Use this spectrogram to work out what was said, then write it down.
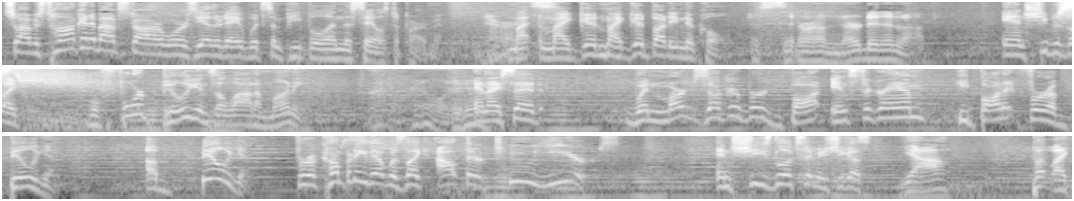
So I was talking about Star Wars the other day with some people in the sales department. My, my good my good buddy Nicole. Just sitting around nerding it up. And she was like, "Well, 4 billion's a lot of money." Really? And I said, "When Mark Zuckerberg bought Instagram, he bought it for a billion. A billion for a company that was like out there 2 years." And she looks at me, she goes, "Yeah, but like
